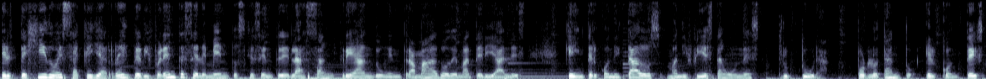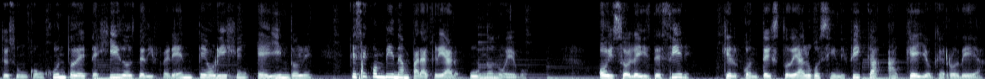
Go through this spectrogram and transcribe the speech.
El tejido es aquella red de diferentes elementos que se entrelazan creando un entramado de materiales que interconectados manifiestan una estructura. Por lo tanto, el contexto es un conjunto de tejidos de diferente origen e índole que se combinan para crear uno nuevo. Hoy soléis decir que el contexto de algo significa aquello que rodea,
